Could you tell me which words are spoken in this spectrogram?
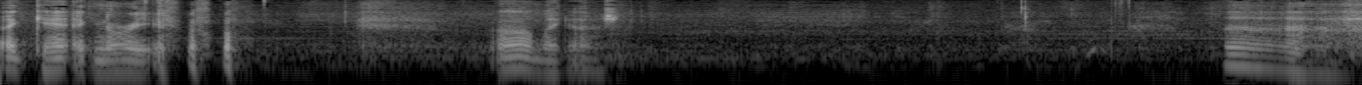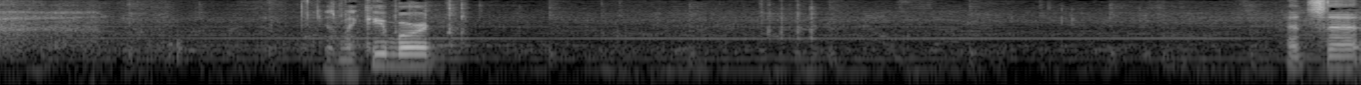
I can't ignore you. oh my gosh. Here's my keyboard. Headset.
